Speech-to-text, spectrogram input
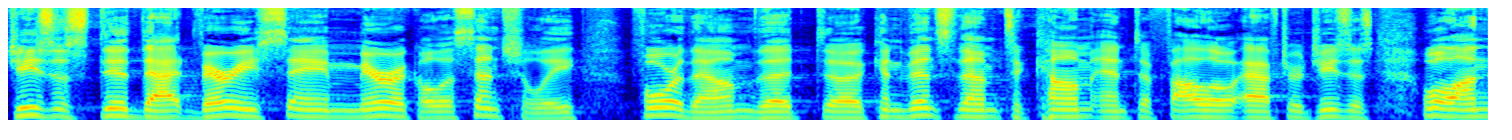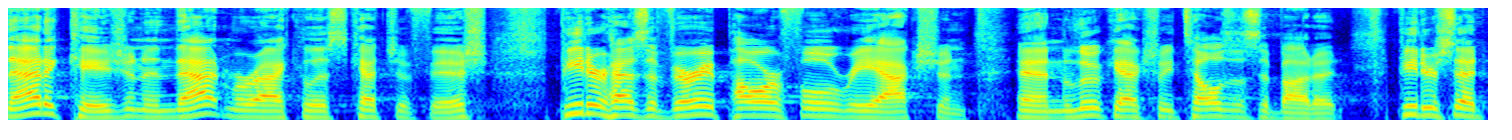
Jesus did that very same miracle essentially for them that uh, convinced them to come and to follow after Jesus. Well, on that occasion, in that miraculous catch of fish, Peter has a very powerful reaction. And Luke actually tells us about it. Peter said,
